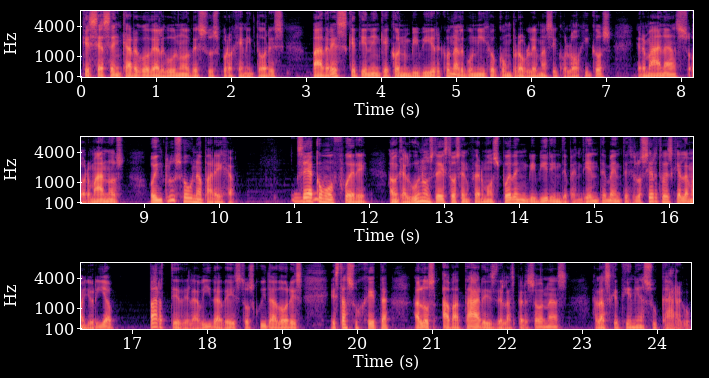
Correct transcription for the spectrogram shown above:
que se hacen cargo de alguno de sus progenitores, padres que tienen que convivir con algún hijo con problemas psicológicos, hermanas o hermanos, o incluso una pareja. Sea como fuere, aunque algunos de estos enfermos pueden vivir independientemente, lo cierto es que la mayoría parte de la vida de estos cuidadores está sujeta a los avatares de las personas a las que tiene a su cargo.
